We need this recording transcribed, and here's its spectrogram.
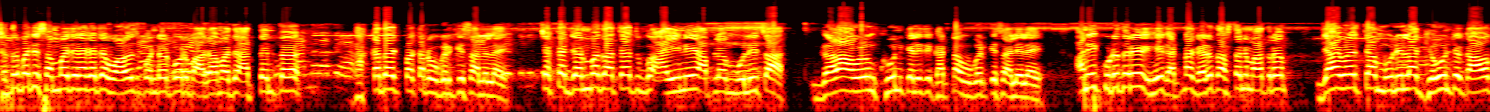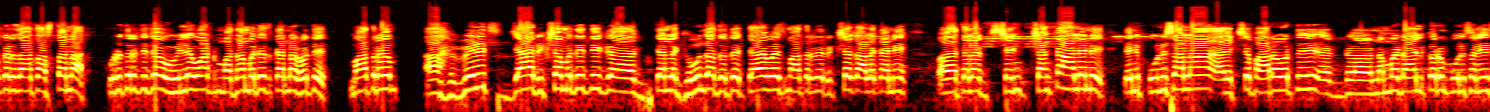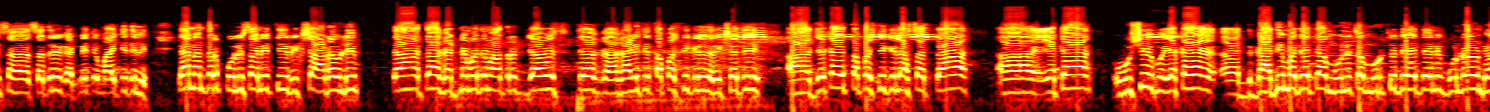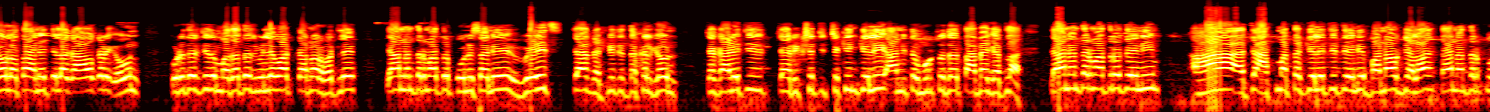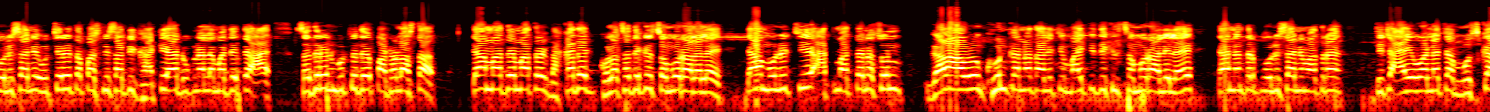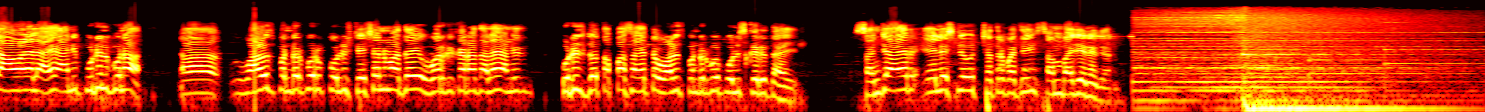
छत्रपती संभाजीनगरच्या वाळूज पंढरपूर भागामध्ये अत्यंत धक्कादायक प्रकार उघडकीस आलेला आहे. चक्क जन्मदात्याच आईने आपल्या मुलीचा गळा आवळून खून केल्याची घटना उघडकीस आलेली आहे. आणि कुठेतरी हे घटना घडत असताना मात्र ज्यावेळेस त्या मुलीला घेऊन ते गावाकडे जात असताना कुठेतरी तिच्या विल्हेवाट मधामध्येच करणार होते. मात्र वेळीच ज्या रिक्षामध्ये ते ग- त्यांना घेऊन जात होते त्यावेळेस मात्र ते रिक्षा चालकाने त्याला शं- शंका आल्याने त्यांनी पोलिसाला एकशे बारावरती नंबर डायल करून पोलिसांनी स- सदरी घटनेची माहिती दिली. त्यानंतर पोलिसांनी ती रिक्षा अडवली. त्या त्या घटनेमध्ये मात्र ज्यावेळेस त्या गाडीची तपासणी केली रिक्षाची जे काही तपासणी केली असतात त्या एका उशी एका गादीमध्ये त्या मुलीचा मृत्यूदेह त्यांनी गुंडाळून ठेवला होता आणि तिला गावाकडे घेऊन कुठेतरी तिथं मधातच विल्हेवाट करणार होते. त्यानंतर मात्र पोलिसांनी वेळीच त्या घटनेची दखल घेऊन त्या गाडीची त्या रिक्षाची चेकिंग केली आणि तो मृतदेह ताब्यात घेतला. त्यानंतर मात्र त्यांनी हा त्या आत्महत्या केल्याची त्यांनी बनाव केला. त्यानंतर पोलिसांनी उच्चरी तपासणीसाठी घाटी या रुग्णालयामध्ये ते सदरील मृतदेह पाठवला असता. त्यामध्ये मात्र धक्कादायक खुलासा देखील समोर आलेला आहे. त्या मुलीची आत्महत्या नसून गळा आवळून खून करण्यात आल्याची माहिती देखील समोर आलेली आहे. त्यानंतर पोलिसांनी मात्र तिच्या आई वडिलाच्या मुसक्या आवळल्या आहे आणि पुढील गुन्हा वाळूज पंढरपूर पोलीस स्टेशनमध्ये वर्ग करण्यात आला आहे आणि पुढील जो तपास आहे तो वाळूज पंढरपूर पोलीस करीत आहे. Sanjay Ayar L S news Chhatrapati Sambhajinagar.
